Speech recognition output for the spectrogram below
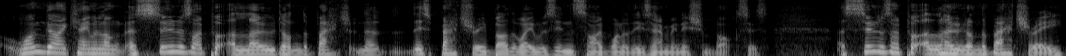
one guy came along as soon as I put a load on the battery. No, this battery, by the way, was inside one of these ammunition boxes. As soon as I put a load on the battery,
